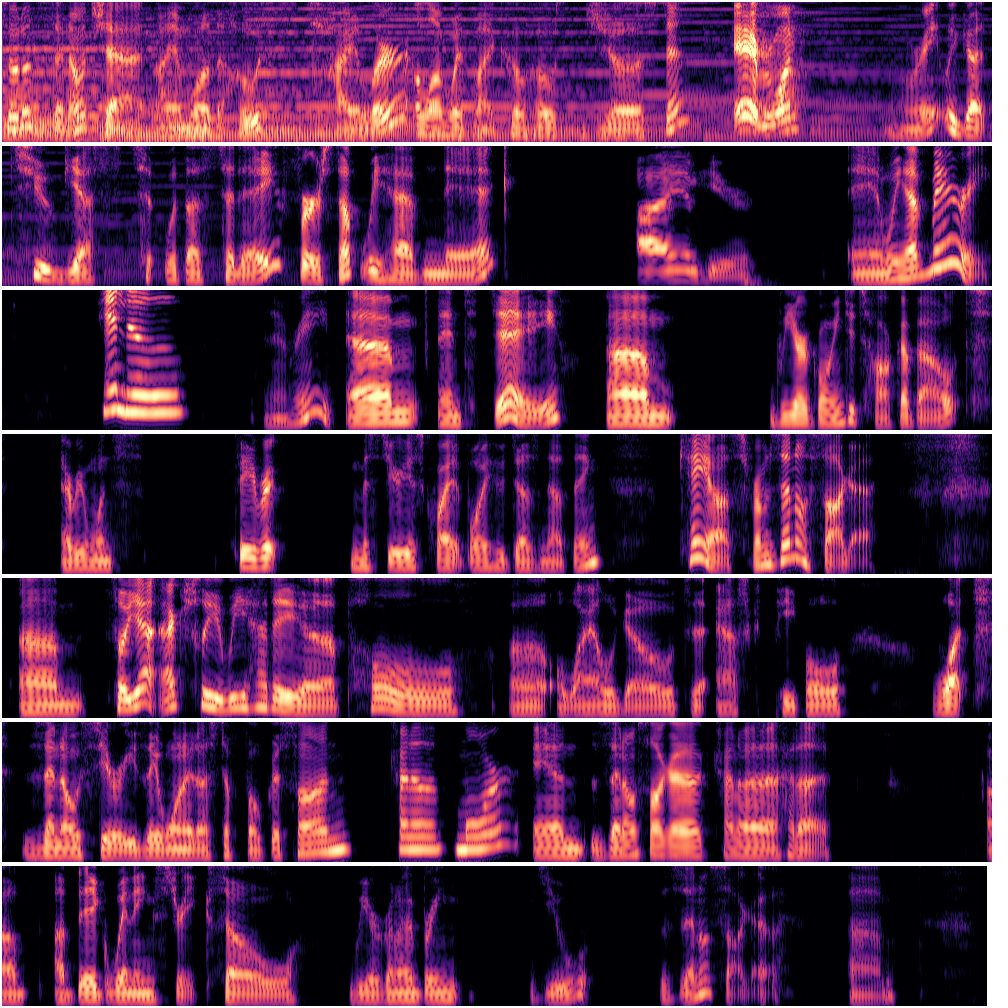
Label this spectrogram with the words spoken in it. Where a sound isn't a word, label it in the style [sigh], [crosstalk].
another episode of Xeno Chat. I am one of the hosts, Tyler, along with my co-host Justin. Hey everyone. All right, we got two guests with us today. First up, we have Nick, I am here. and we have Mary. Hello. All right. Um, and today, um, we are going to talk about everyone's favorite mysterious quiet boy who does nothing, Chaos from Xenosaga. Um, so yeah, actually, we had a uh, poll uh, a while ago to ask people what Xeno series they wanted us to focus on, kind of more, and Xenosaga kind of had a a a big winning streak. So we are gonna bring you Xenosaga. Um,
